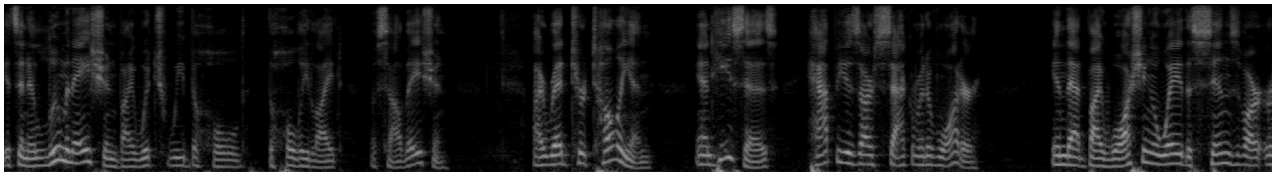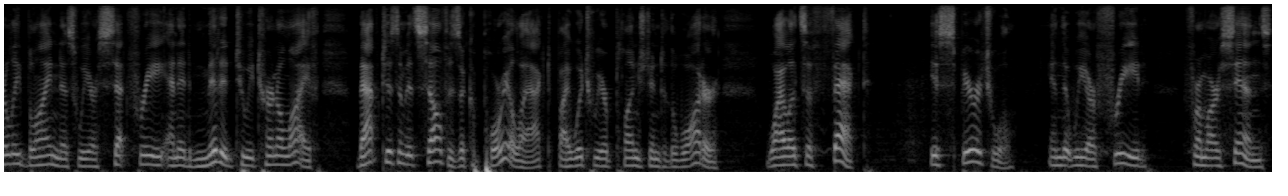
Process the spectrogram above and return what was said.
It's an illumination by which we behold the holy light of salvation. I read Tertullian, and he says, Happy is our sacrament of water in that by washing away the sins of our early blindness, we are set free and admitted to eternal life. Baptism itself is a corporeal act by which we are plunged into the water, while its effect is spiritual in that we are freed from our sins.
